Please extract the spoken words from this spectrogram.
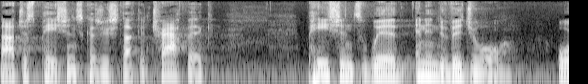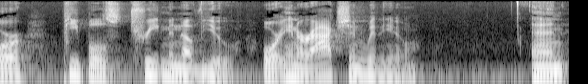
Not just patience because you're stuck in traffic. Patience with an individual or people's treatment of you or interaction with you. And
